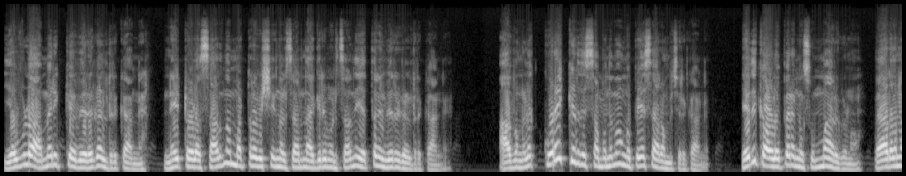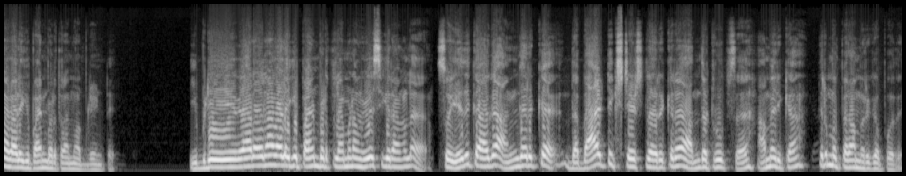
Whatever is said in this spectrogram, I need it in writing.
எவ்வளோ அமெரிக்க வீரர்கள் இருக்காங்க? நேட்டோட சார்ந்த மற்ற விஷயங்கள் சார்ந்த அக்ரிமெண்ட் சார்ந்த எத்தனை வீரர்கள் இருக்காங்க? அவங்கள குறைக்கிறது சம்மந்தமாக அவங்க பேச ஆரம்பிச்சிருக்காங்க. எதுக்கு அவ்வளோ பேர் அங்கே சும்மா இருக்கணும்? வேற எதனா வேலைக்கு பயன்படுத்தலாமா அப்படின்ட்டு. இப்படி வேற எதனா வேலைக்கு பயன்படுத்தலாம்னு அவங்க யோசிக்கிறாங்களே. ஸோ எதுக்காக அங்கே இருக்க இந்த பால்டிக் ஸ்டேட்ஸில் இருக்கிற அந்த ட்ரூப்ஸை அமெரிக்கா திரும்ப பெறாமல் இருக்க போகுது?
